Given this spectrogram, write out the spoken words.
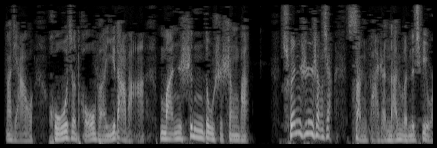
那家伙胡子头发一大把，满身都是伤疤，全身上下散发着难闻的气味。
